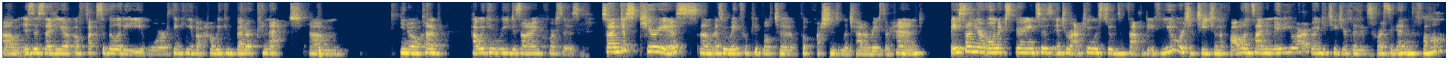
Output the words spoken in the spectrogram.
um, is this idea of flexibility or thinking about how we can better connect, um, you know, kind of how we can redesign courses. So I'm just curious, um, as we wait for people to put questions in the chat or raise their hand, based on your own experiences interacting with students and faculty, if you were to teach in the fall, and Simon, maybe you are going to teach your physics course again in the fall,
